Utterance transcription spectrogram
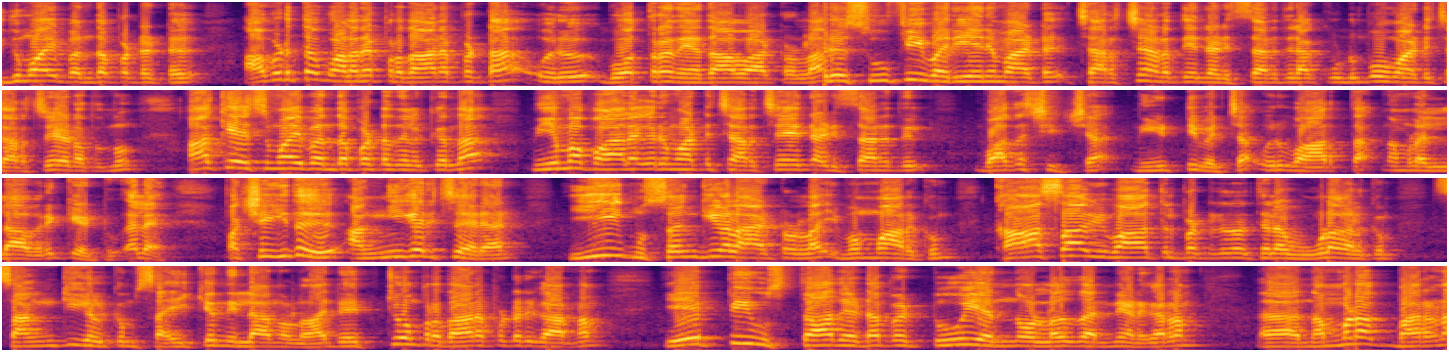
ഇതുമായി ബന്ധപ്പെട്ടിട്ട് അവിടുത്തെ വളരെ പ്രധാനപ്പെട്ട ഒരു ഗോത്ര നേതാവായിട്ടുള്ള ഒരു സൂഫി വരിയനുമായിട്ട് ചർച്ച നടത്തിയതിന്റെ അടിസ്ഥാനത്തിൽ ആ കുടുംബവുമായിട്ട് ചർച്ച നടത്തുന്നു. ആ കേസുമായി ബന്ധപ്പെട്ട് നിൽക്കുന്ന നിയമപാലകരുമായിട്ട് ചർച്ചയുടെ അടിസ്ഥാനത്തിൽ വധശിക്ഷ നീട്ടിവെച്ച ഒരു വാർത്ത നമ്മളെല്ലാവരും കേട്ടു അല്ലേ? പക്ഷേ ഇത് അംഗീകരിച്ചു തരാൻ ഈ മുസംഗികളായിട്ടുള്ള ഇവന്മാർക്കും കാസ വിഭാഗത്തിൽപ്പെട്ട ചില ഊളകൾക്കും സംഘികൾക്കും സഹിക്കുന്നില്ല എന്നുള്ളത്. അതിന്റെ ഏറ്റവും പ്രധാനപ്പെട്ട ഒരു കാരണം എ പി ഉസ്താദ് ഇടപെട്ടു എന്നുള്ളത് തന്നെയാണ്. കാരണം നമ്മുടെ ഭരണ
